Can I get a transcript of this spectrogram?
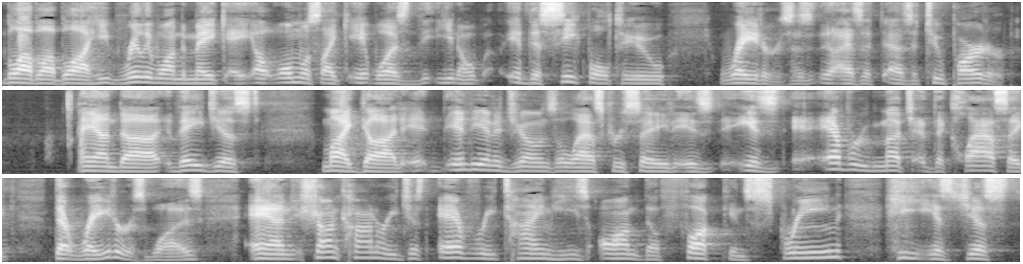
blah, blah, blah. He really wanted to make a, almost like it was, the, you know, the sequel to Raiders as, as a, as a two parter. And uh, they just, my God, Indiana Jones: The Last Crusade is is every much the classic that Raiders was, and Sean Connery just every time he's on the fucking screen, he is just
